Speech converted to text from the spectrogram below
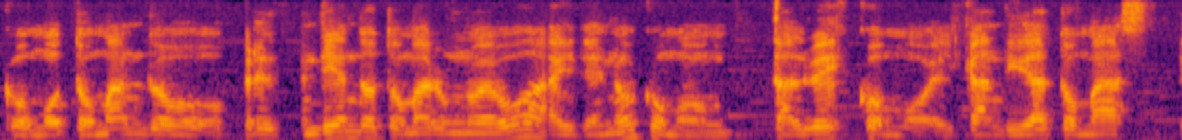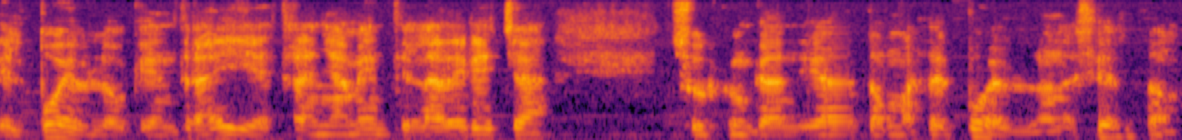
como tomando, pretendiendo tomar un nuevo aire, ¿no? Como tal vez como el candidato más del pueblo que entra ahí, extrañamente en la derecha surge un candidato más del pueblo, ¿no es cierto?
